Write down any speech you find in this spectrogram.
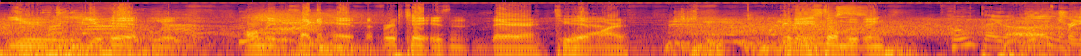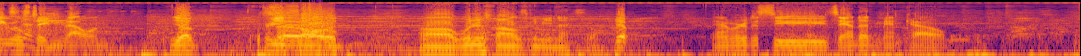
you you hit with only the second hit. The first hit isn't there to hit yeah. Marth. But he's still moving. Uh, training wheel's taking that one. Yep. Pretty so solid. Uh, Winner's Final is going to be next, though. Yep. And we're going to see Xanda and Mancow.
